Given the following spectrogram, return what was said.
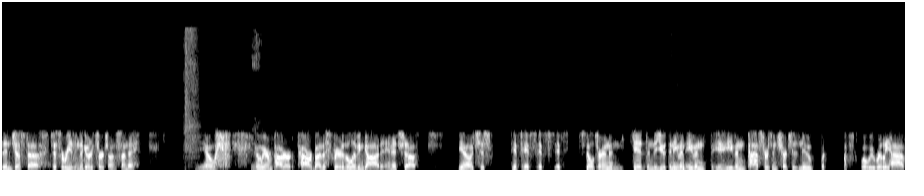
than just uh just a reason to go to church on Sunday. You know, yeah. and we are empowered empowered by the Spirit of the living God, and it's uh you know it's just if if if if children and kids and the youth and even even even pastors and churches knew what what we really have,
